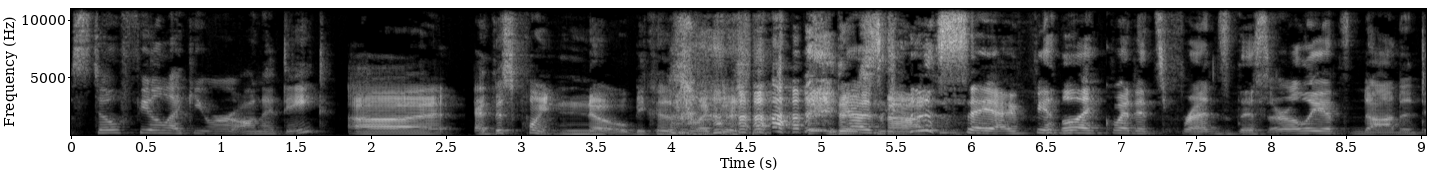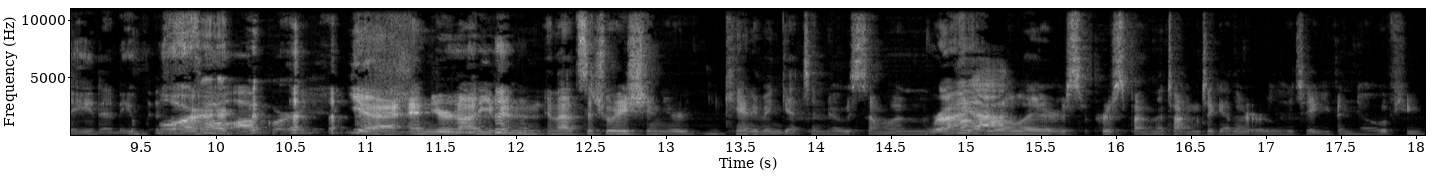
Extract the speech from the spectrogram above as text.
still feel like you were on a date? Uh, at this point, no, because like there's yeah, I was not- gonna say, I feel like when it's friends this early, it's not a date anymore. So awkward. yeah, and you're not even in that situation. You're you can't even get to know someone Right. Yeah. properly or, or spend the time together early to even know if you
